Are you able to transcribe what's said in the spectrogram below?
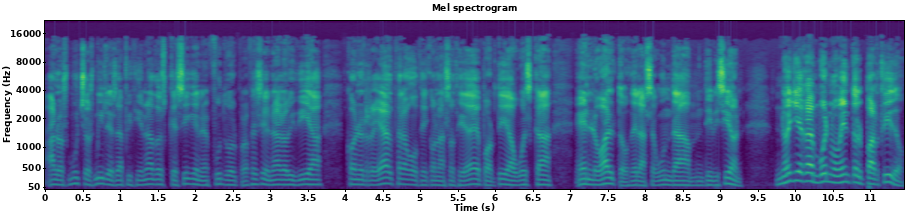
a los muchos miles de aficionados que siguen el fútbol profesional hoy día con el Real Zaragoza y con la Sociedad Deportiva Huesca en lo alto de la segunda división. No llega en buen momento el partido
